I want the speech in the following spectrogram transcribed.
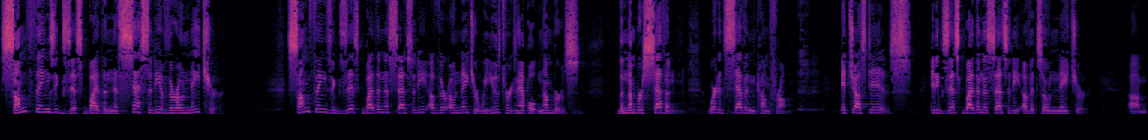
some things exist by the necessity of their own nature. Some things exist by the necessity of their own nature. We used, for example, numbers. The number seven where did seven come from? It just is. It exists by the necessity of its own nature. Um,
